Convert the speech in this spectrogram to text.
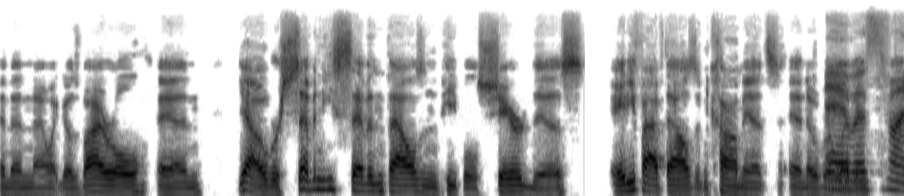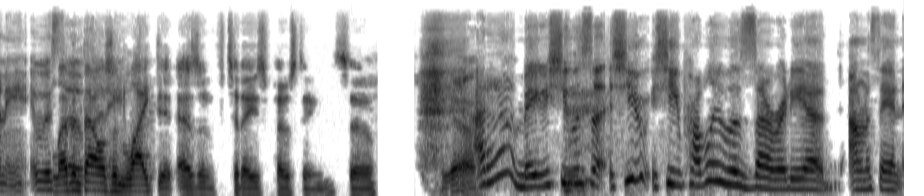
and then now it goes viral and yeah, over seventy seven thousand people shared this, eighty five thousand comments, and over it 11 was funny. It was so eleven thousand funny. liked it as of today's posting. So yeah, I don't know. Maybe she was. A, she she probably was already a. I want to say an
